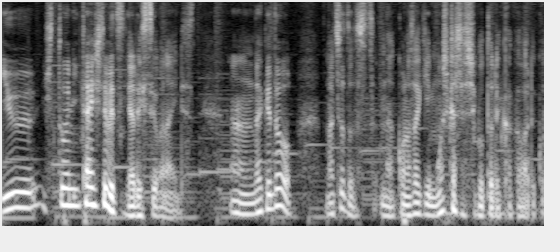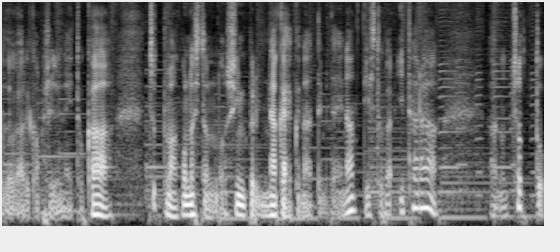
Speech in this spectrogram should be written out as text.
いう人に対して別にやる必要はないです。うん、だけど、まあ、ちょっとなこの先もしかしたら仕事で関わることがあるかもしれないとか、ちょっとまあこの人のシンプルに仲良くなってみたいなっていう人がいたら、あのちょっと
